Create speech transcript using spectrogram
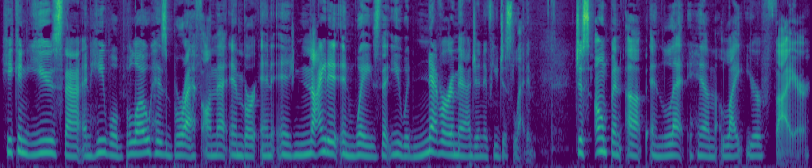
He can use that and He will blow His breath on that ember and ignite it in ways that you would never imagine if you just let Him. Just open up and let Him light your fire.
